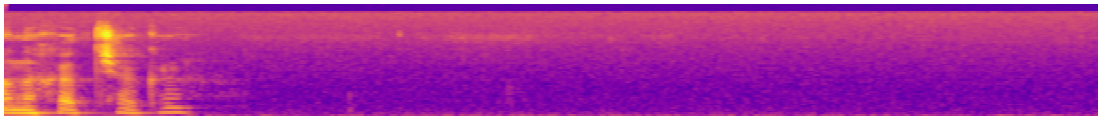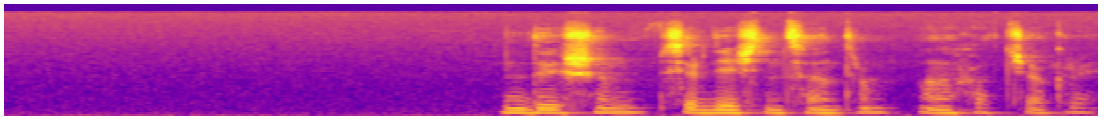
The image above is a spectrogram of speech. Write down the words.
Анахат чакра. Дышим сердечным центром Анахат чакрой.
